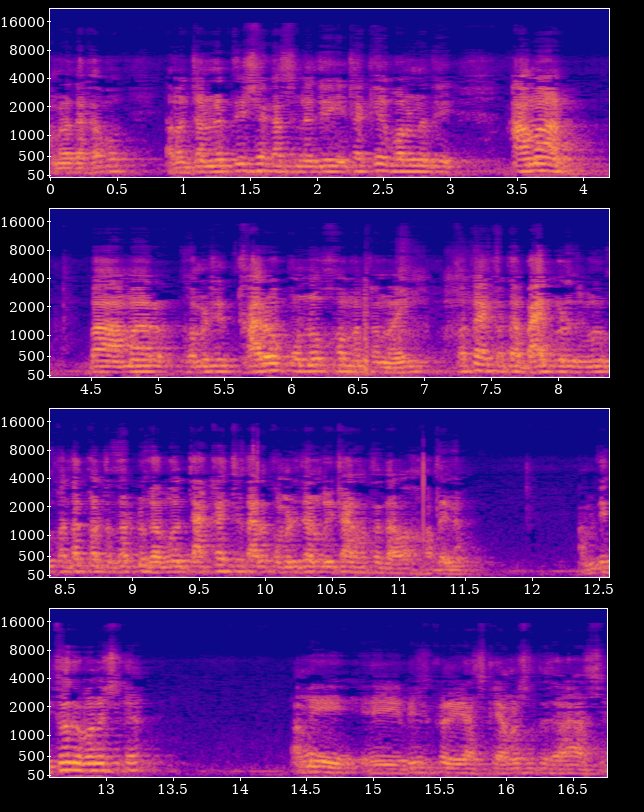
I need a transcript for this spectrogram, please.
আমরা দেখাবো। এবং জননেত্রী শেখ হাসিনা যে এটাকে বলে না যে আমার বা আমার কমিটির কারও কোনো ক্ষমতা নাই, কথায় কথা বাইর করে দেবো, কথা কথা ঢুকাবো, যাকে ইচ্ছে তার কমিটি জন্ম এটার হাতে দেওয়া হবে না। আমি দ্বিতীয় দেবো না সেটা। আমি এই বিশেষ করে আজকে আমার সাথে যারা আছে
